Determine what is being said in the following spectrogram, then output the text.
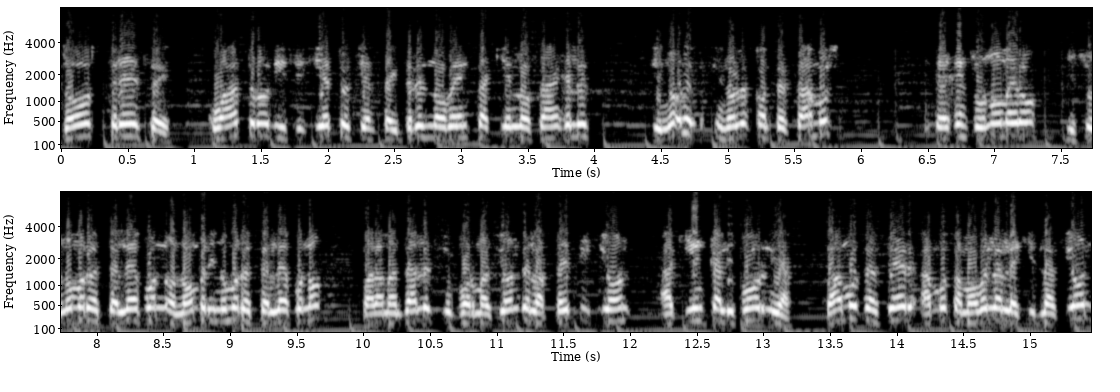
213-417-8390 aquí en Los Ángeles. Si no, si no les contestamos, dejen su número y su número de teléfono, nombre y número de teléfono para mandarles información de la petición aquí en California. Vamos a hacer, vamos a mover la legislación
